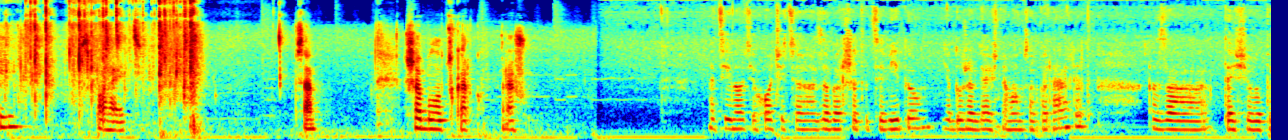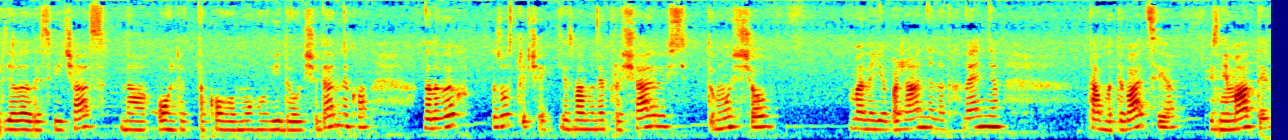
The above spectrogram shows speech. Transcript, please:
І спагетті. Все. Ще була цукерка. Решу. На цій ноті хочеться завершити це відео. Я дуже вдячна вам за перегляд, за те, що ви приділили свій час на огляд такого мого відео щоденника. До нових зустрічей. Я з вами не прощаюсь, тому що в мене є бажання, натхнення та мотивація знімати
